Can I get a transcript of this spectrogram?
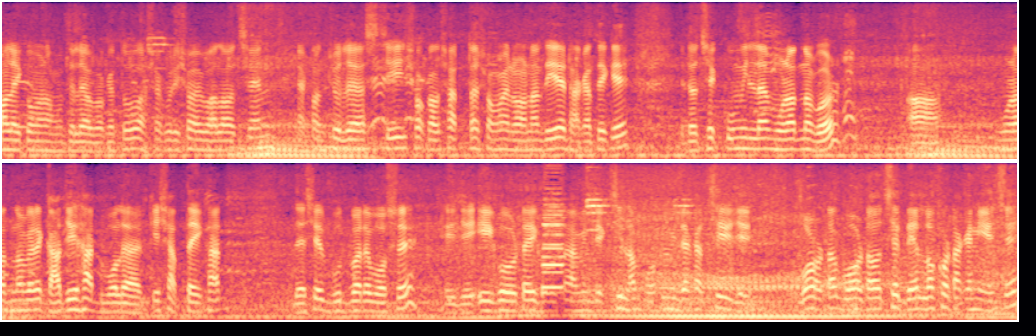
আলাইকুম রহমতুল্লাহ বরকাত আশা করি সবাই ভালো আছেন। এখন চলে আসছি সকাল সাতটার সময় রওনা দিয়ে ঢাকা থেকে। এটা হচ্ছে কুমিল্লা মুরাদনগর। মুরাদনগরে গাজীরহাট বলে আর কি, সাপ্তাহিক হাট। দেশের বুধবারে বসে। এই যে এই গরুটা এই গরুটা আমি দেখছিলাম। প্রথমেই দেখাচ্ছি এই যে বড়টা বড়টা হচ্ছে দেড় লক্ষ টাকা নিয়েছে।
